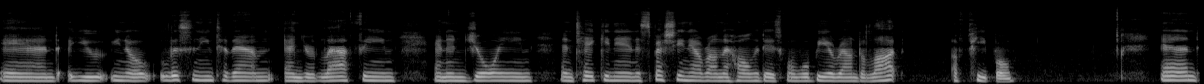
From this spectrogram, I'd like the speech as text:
and you you know listening to them and you're laughing and enjoying and taking in especially now around the holidays when we'll be around a lot of people. And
